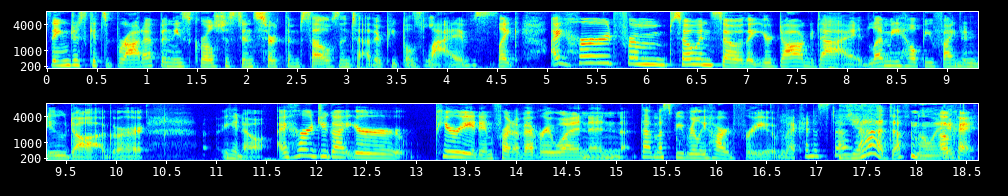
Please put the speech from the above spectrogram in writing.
thing just gets brought up and these girls just insert themselves into other people's lives. Like, I heard from so and so that your dog died. Let me help you find a new dog. Or, you know, I heard you got your period in front of everyone and that must be really hard for you. That kind of stuff. Yeah, definitely. Okay.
